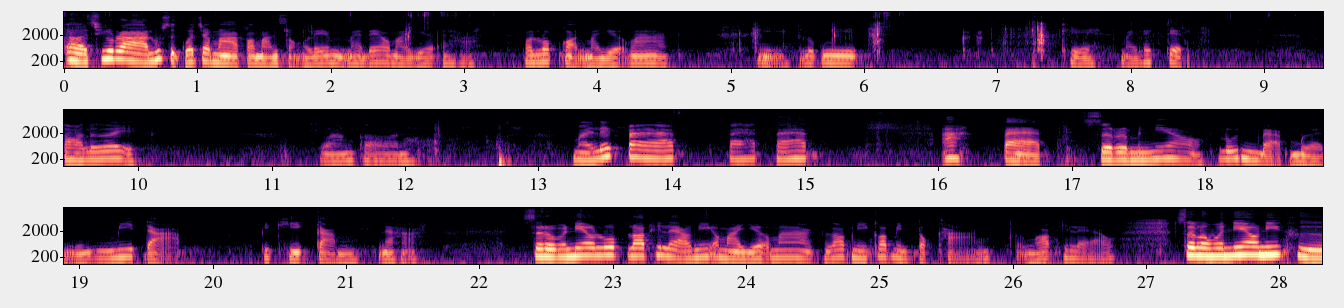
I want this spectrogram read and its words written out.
เอ่อชิรารู้สึกว่าจะมาประมาณสองเล่มไม่ได้เอามาเยอะนะคะเพราะรบก่อนมาเยอะมาก นี่ ลูกมีด โอเค หมายเลขเจ็ด ต่อเลย วางก่อน หมายเลขแปด ปดแปดอะแปดเซเรมเนียลรุ่นแบบเหมือนมีดดาบ พิธีกรรมนะคะเซเรมเนียลรอบรอบที่แล้วนี่เอามาเยอะมาก รอบนี้ก็เป็นตกค้างของรอบที่แล้วเซโลมเนียลนี่คือ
